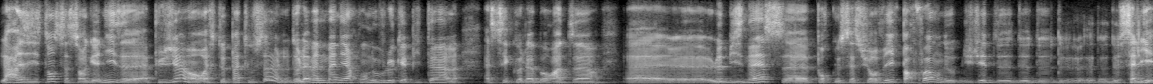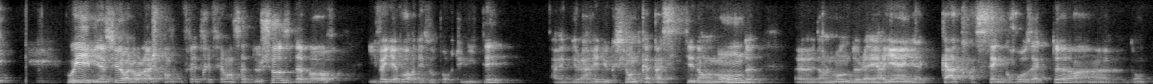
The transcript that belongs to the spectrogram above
La résistance, ça s'organise à, plusieurs, on ne reste pas tout seul. De la même manière qu'on ouvre le capital à ses collaborateurs, le business, pour que ça survive, parfois on est obligé de s'allier. Oui, bien sûr. Alors là, je pense que vous faites référence à deux choses. D'abord, il va y avoir des opportunités avec de la réduction de capacité dans le monde. Euh, dans le monde de l'aérien, il y a quatre à cinq gros acteurs. Hein. donc,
